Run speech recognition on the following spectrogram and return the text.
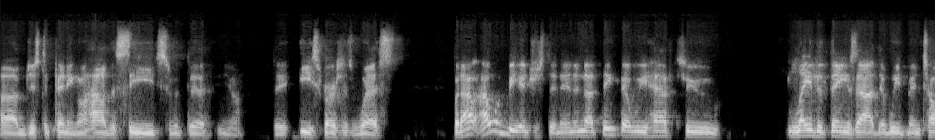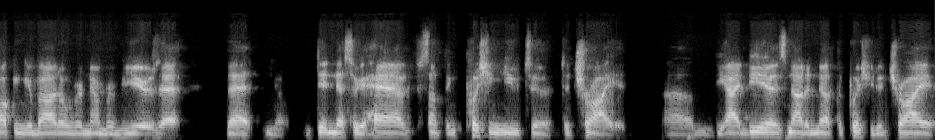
um, just depending on how the seeds with the you know the East versus West. But I, I would be interested in, and I think that we have to lay the things out that we've been talking about over a number of years that that you know didn't necessarily have something pushing you to to try it. Um, the idea is not enough to push you to try it.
